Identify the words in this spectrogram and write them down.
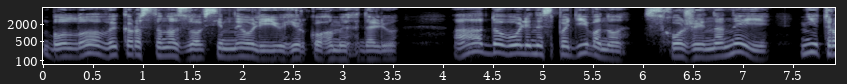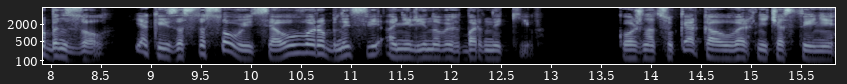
було використано зовсім не олію гіркого мигдалю, а доволі несподівано схожий на неї нітробензол, який застосовується у виробництві анілінових барвників. Кожна цукерка у верхній частині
